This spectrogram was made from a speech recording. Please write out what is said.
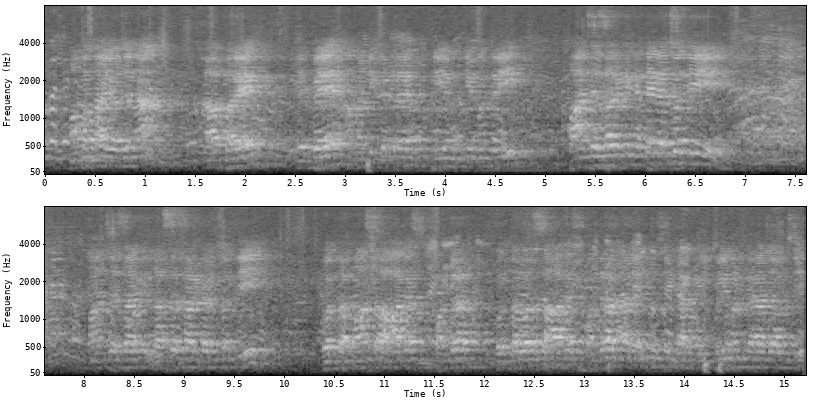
ಮಮತಾ ಯೋಜನಾ ತಾಪರೆ ಎಬೆ ನಮ್ಮ ಟಿಕೆಟ್ ಪ್ರಿಯ ಮುಖ್ಯಮಂತ್ರಿ 5000 के कते ಸಂಧಿ ગત માસ ઓગસ્ટ 15 ગત વર્ષ ઓગસ્ટ 15 તારીખનો સેટા ઇમ્પ્લિમેન્ટ કરાયા છે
